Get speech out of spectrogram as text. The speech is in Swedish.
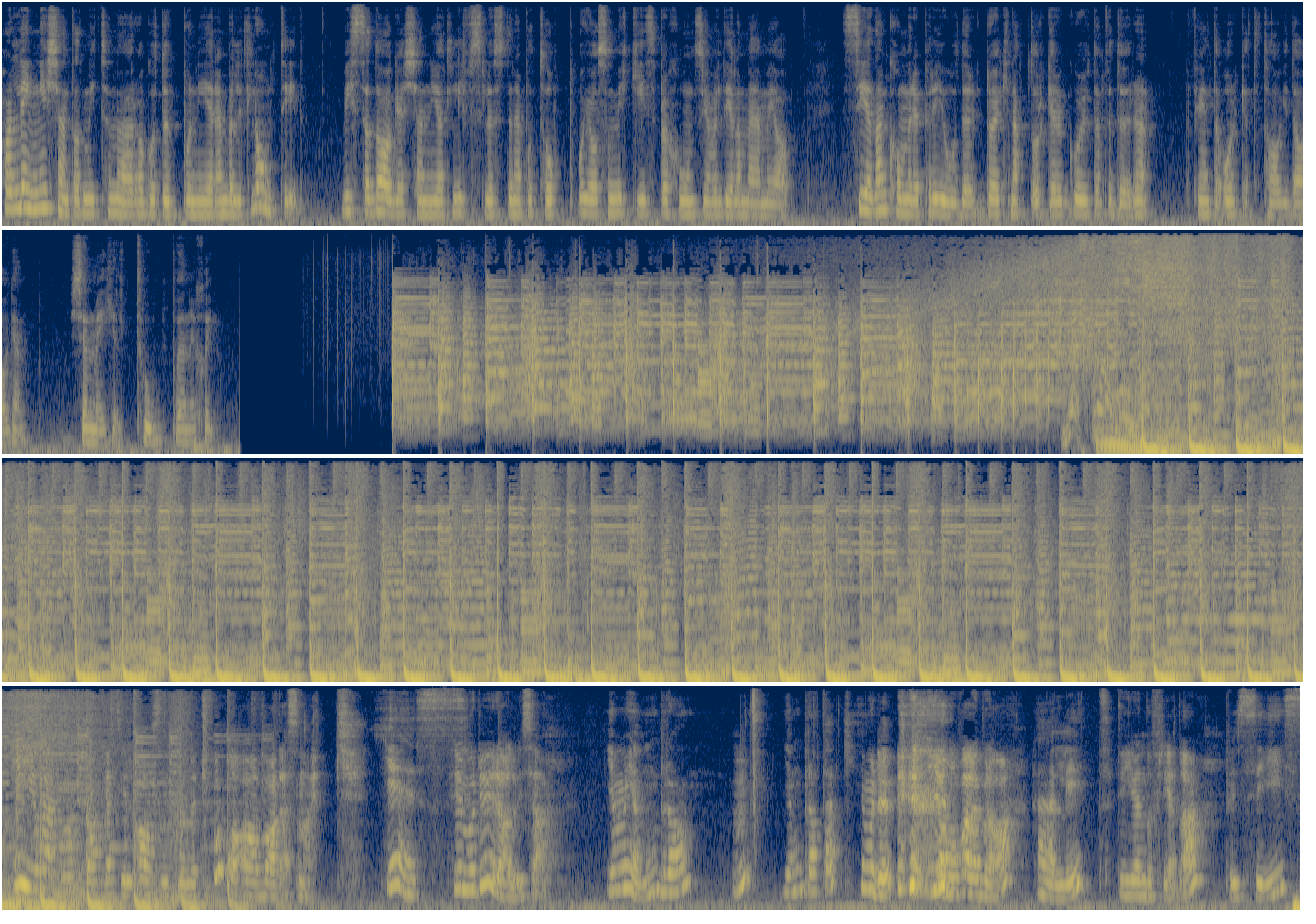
Har länge känt att mitt humör har gått upp och ner en väldigt lång tid. Vissa dagar känner jag att livslusten är på topp och jag har så mycket inspiration som jag vill dela med mig av. Sedan kommer det perioder då jag knappt orkar gå utanför dörren, för jag inte orkat ta tag i dagen. Känner mig helt tom på energi. Av Vardagssnack. Yes! Hur mår du idag Lovisa? Ja men jag mår bra. Mm. Jag mår bra tack. Hur mår du? Jag mår bara bra. Härligt. Det är ju ändå fredag. Precis.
